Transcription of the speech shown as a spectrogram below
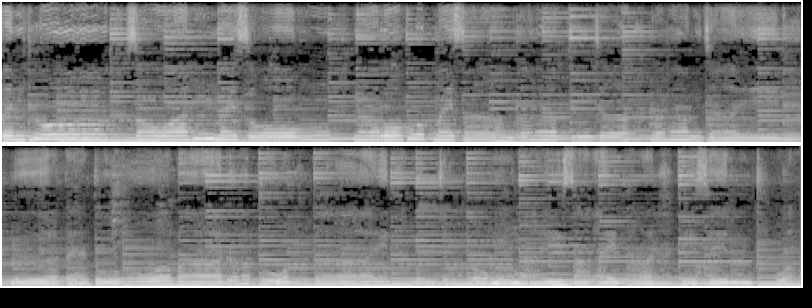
เป็นเพราะสวรรค์ไม่ส่งนรกไม่สา ตัวบาดรักทั่วกายหล่นจมลงในสายทานที่สิ้นหวัง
